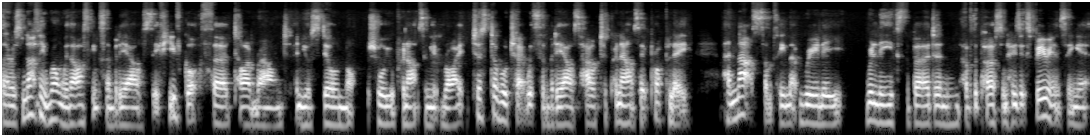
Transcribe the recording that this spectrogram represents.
there is nothing wrong with asking somebody else. If you've got third time round and you're still not sure you're pronouncing it right, just double check with somebody else how to pronounce it properly. And that's something that really relieves the burden of the person who's experiencing it.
